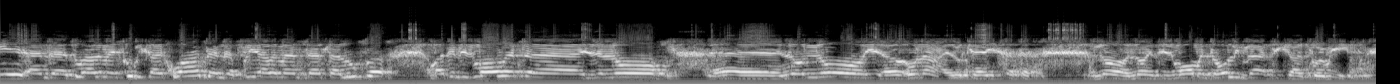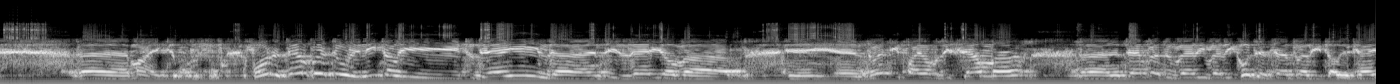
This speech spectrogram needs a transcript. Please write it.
And uh, two element cubical quad and a three element delta loop, but at this moment uh, is no, uh, no, no uh, on air, okay? no, no, at this moment only vertical for me. Uh, Mike, for the temperature in Italy today, in, the, in this day of uh, uh, 25 of December, uh, the temperature very, very good in central Italy, okay?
